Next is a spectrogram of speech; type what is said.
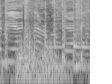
قدامي اسمع قدامي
